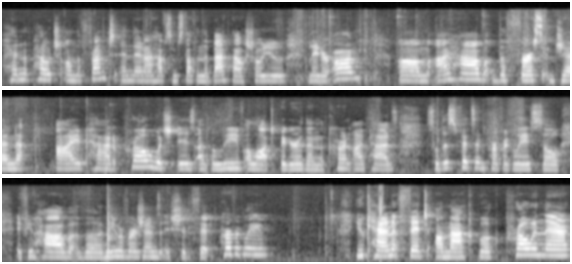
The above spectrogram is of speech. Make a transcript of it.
pen pouch on the front and then I have some stuff in the back that I'll show you later on. Um, I have the first gen iPad Pro, which is, I believe, a lot bigger than the current iPads. So this fits in perfectly. So if you have the newer versions, it should fit perfectly. You can fit a MacBook Pro in there,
